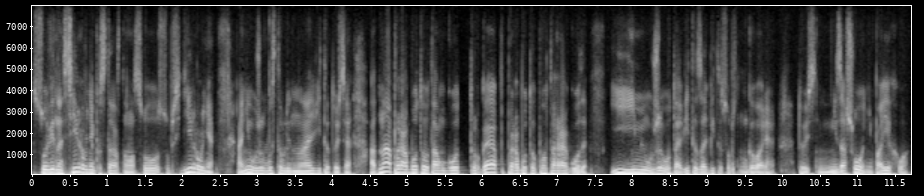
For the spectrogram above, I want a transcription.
софинансирования государственного, субсидирования, они уже выставлены на Авито. То есть э, одна поработала там год, другая поработала полтора года, и ими уже вот Авито забито, собственно говоря. То есть не зашло, не поехало.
